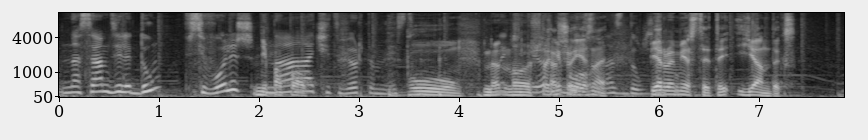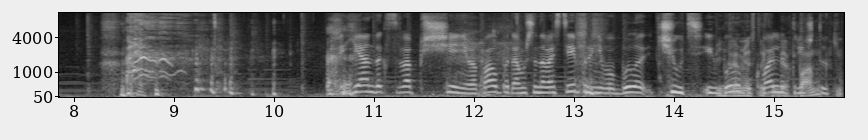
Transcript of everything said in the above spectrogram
на самом деле Doom всего лишь Не на попал. четвертом месте. Бум. Но, На но четвёртом что Хорошо, не я знаю. Первое место это Яндекс. Яндекс вообще не попал, потому что новостей про него было чуть. Их было буквально три штуки.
